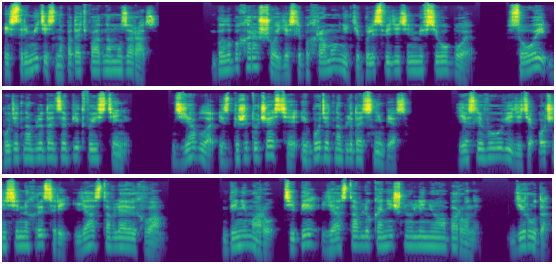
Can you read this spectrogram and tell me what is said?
И стремитесь нападать по одному за раз. Было бы хорошо, если бы храмовники были свидетелями всего боя. Суэй будет наблюдать за битвой из тени. Дьябло избежит участия и будет наблюдать с небес. Если вы увидите очень сильных рыцарей, я оставляю их вам. Бенимару, тебе я оставлю конечную линию обороны. Геруда,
